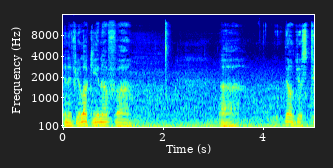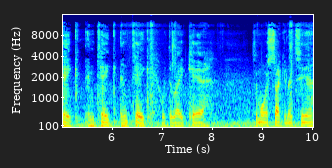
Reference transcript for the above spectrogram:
And if you're lucky enough, uh, uh, they'll just take and take and take with the right care. Some more succulents here.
